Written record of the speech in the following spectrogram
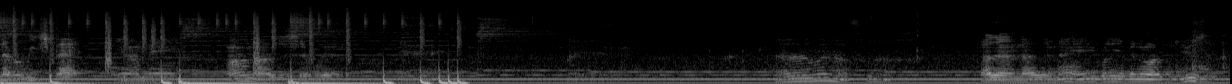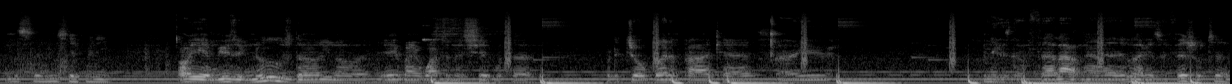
never reached back. You know what I mean? I don't know. It's just shit weird. Uh, what else? What else? Other than other than that, ain't really been no other music. Let's see, let's see if any. Oh yeah, music news though. You know, everybody watching this shit with the with the Joe Budden podcast. Oh yeah. Niggas done fell out now. It look like it's official too.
